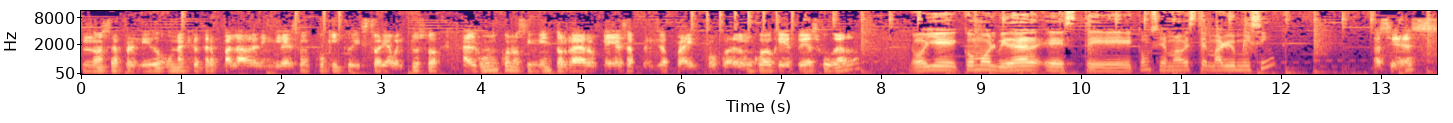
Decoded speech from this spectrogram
no has aprendido una que otra palabra en inglés, un poquito de historia o incluso algún conocimiento raro que hayas aprendido por ahí por algún juego que ya te hayas jugado? Oye, ¿cómo olvidar este, ¿cómo se llamaba este Mario Missing? Así es.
